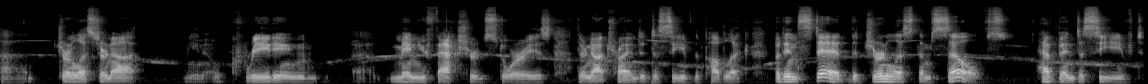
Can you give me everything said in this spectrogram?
uh, journalists are not, you know, creating uh, manufactured stories. They're not trying to deceive the public, but instead, the journalists themselves have been deceived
